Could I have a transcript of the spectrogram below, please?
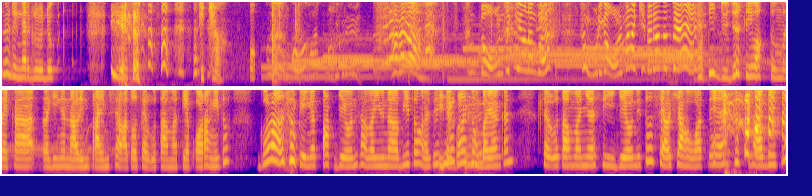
lu dengar geluduk Iya. 비켜. 왜 그래? 사랑아, 너 언제 깨어난 거야? 우리가 얼마나 기다렸는데. Tapi jujur sih waktu mereka lagi ngenalin prime cell atau sel utama tiap orang itu, gue langsung keinget Park Jeon sama Yunabi tuh gak sih? Iya Kayak gue langsung kan? membayangkan sel utamanya si Jeon itu sel syahwatnya, terus Nabi itu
